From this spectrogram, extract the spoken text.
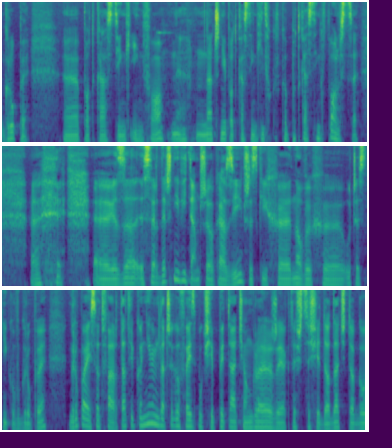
grupy. E, podcasting Info. E, znaczy nie Podcasting Info, tylko Podcasting w Polsce. E, serdecznie witam przy okazji wszystkich nowych uczestników grupy. Grupa jest otwarta, tylko nie wiem dlaczego Facebook się pyta ciągle, że jak ktoś chce się dodać, to go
